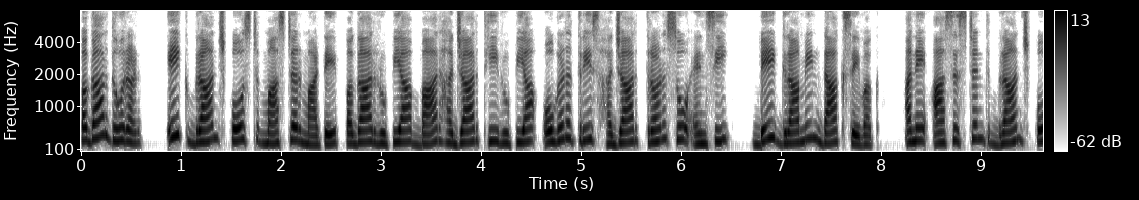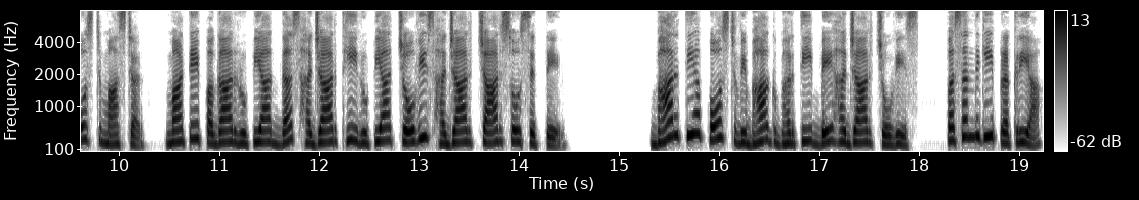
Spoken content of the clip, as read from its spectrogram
પગાર ધોરણ, એક બ્રાન્ચ પોસ્ટ માસ્ટર માટે પગાર રૂપિયા બાર હજારથી રૂપિયા ઓગણત્રીસ હજાર ત્રણસો એંસી, બે ગ્રામીણ ડાક સેવક અને આસિસ્ટન્ટ બ્રાન્ચ પોસ્ટ માસ્ટર માટે પગાર રૂપિયા દસ હજારથી રૂપિયા ચોવીસ હજાર ચારસો સિત્તેર. ભારતીય પોસ્ટ વિભાગ ભરતી બે હજાર ચોવીસ પસંદગી પ્રક્રિયા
